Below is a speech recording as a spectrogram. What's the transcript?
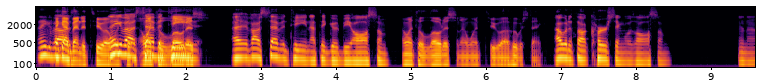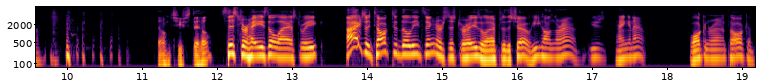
I think if I think I I've been to two. I, I think went, if to, I was I went to 17, Lotus. uh, if I was 17, I think it would be awesome. I went to Lotus and I went to uh, Hoobastank. I would have thought cursing was awesome. You know. Don't you still? Sister Hazel last week. I actually talked to the lead singer, Sister Hazel, after the show. He hung around. He was just hanging out, walking around talking.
